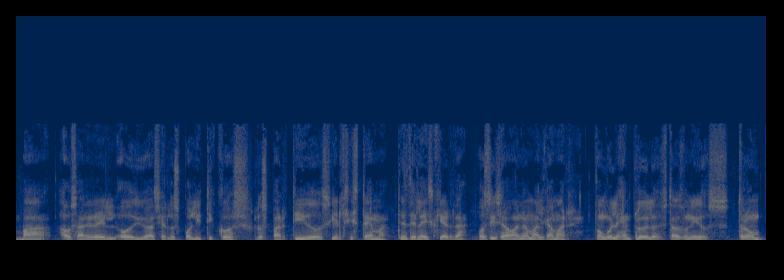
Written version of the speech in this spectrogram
va a usar el odio hacia los políticos, los partidos y el sistema desde la izquierda, o si se van a amalgamar. Pongo el ejemplo de los Estados Unidos. Trump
